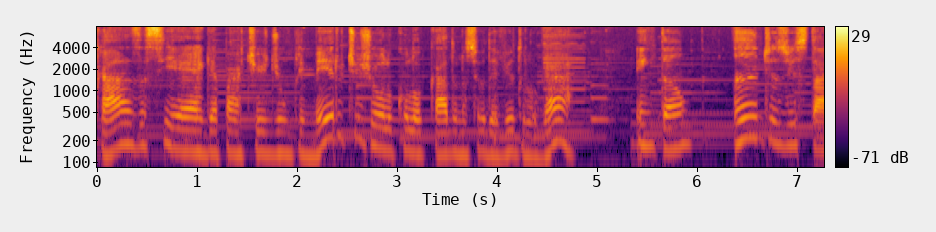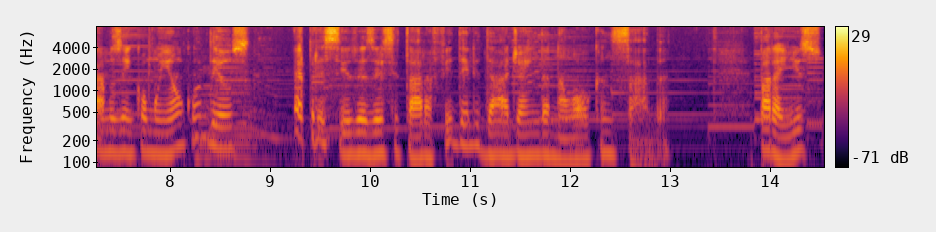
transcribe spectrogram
casa se ergue a partir de um primeiro tijolo colocado no seu devido lugar. Então, antes de estarmos em comunhão com Deus, é preciso exercitar a fidelidade ainda não alcançada. Para isso,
